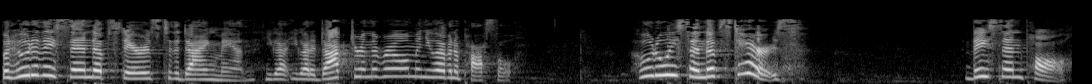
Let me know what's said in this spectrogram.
But who do they send upstairs to the dying man? You got, you got a doctor in the room and you have an apostle. Who do we send upstairs? They send Paul.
